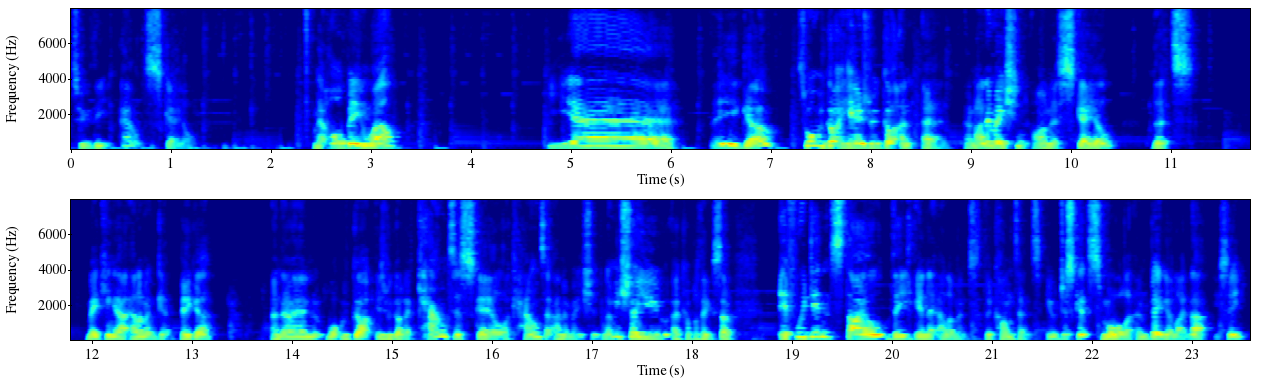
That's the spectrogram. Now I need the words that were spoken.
to the out scale. Now, all being well, yeah, there you go. So what we've got here is we've got an, uh, an animation on a scale that's making our element get bigger. And then what we've got is we've got a counter scale or counter animation. Let me show you a couple of things. So if we didn't style the inner element, the contents, it would just get smaller and bigger like that, you see?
